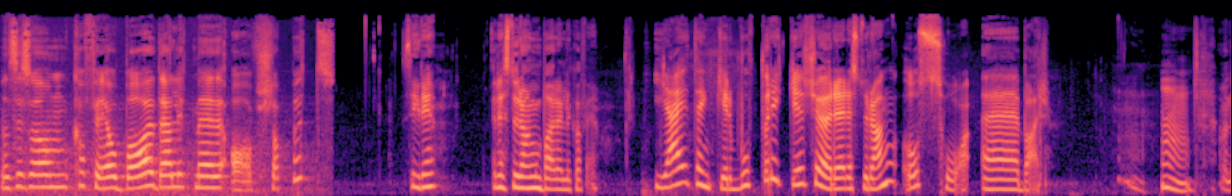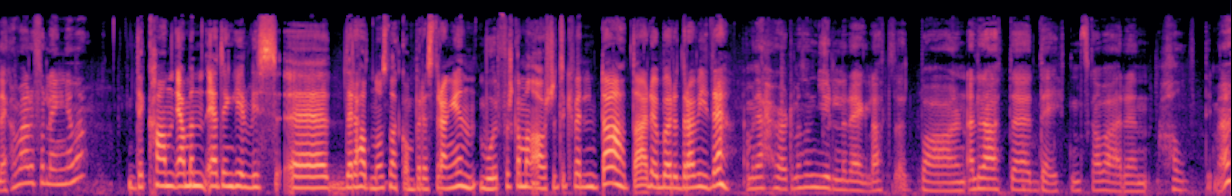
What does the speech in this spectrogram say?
Mens liksom kafé og bar, det er litt mer avslappet. Sigrid, restaurant, bar eller kafé? Jeg tenker hvorfor ikke kjøre restaurant og så eh, bar? Mm. Ja, men det kan være for lenge, da. Det kan, ja, men jeg tenker Hvis eh, dere hadde noe å snakke om på restauranten, hvorfor skal man avslutte kvelden da? Da er det jo bare å dra videre. Ja, men jeg har hørt om en sånn gyllen regel at et barn Eller at eh, daten skal være en halvtime.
